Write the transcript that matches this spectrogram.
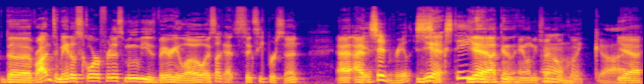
the Rotten Tomato score for this movie is very low. It's like at sixty percent. I, Is it really sixty? Yeah, I can. Hey, let me check. Oh real my god. Yeah.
